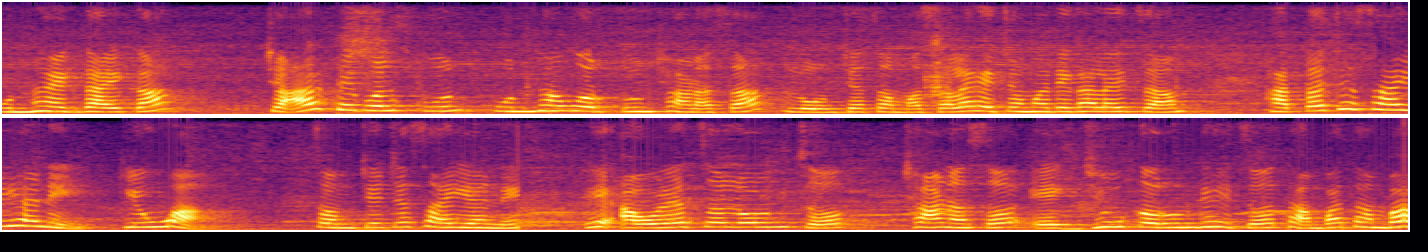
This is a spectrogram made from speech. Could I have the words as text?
पुन्हा एकदा ऐका. चार टेबलस्पून पुन्हा वरतून छान असा लोणच्याचा मसाला ह्याच्यामध्ये घालायचा. हाताच्या साह्याने किंवा चमच्याच्या साह्याने हे आवळ्याचं लोणचं छान असं एकजीव करून घ्यायचं. थांबा थांबा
